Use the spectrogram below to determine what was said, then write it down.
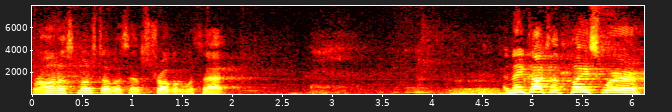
For honest, most of us have struggled with that. And they got to the place where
